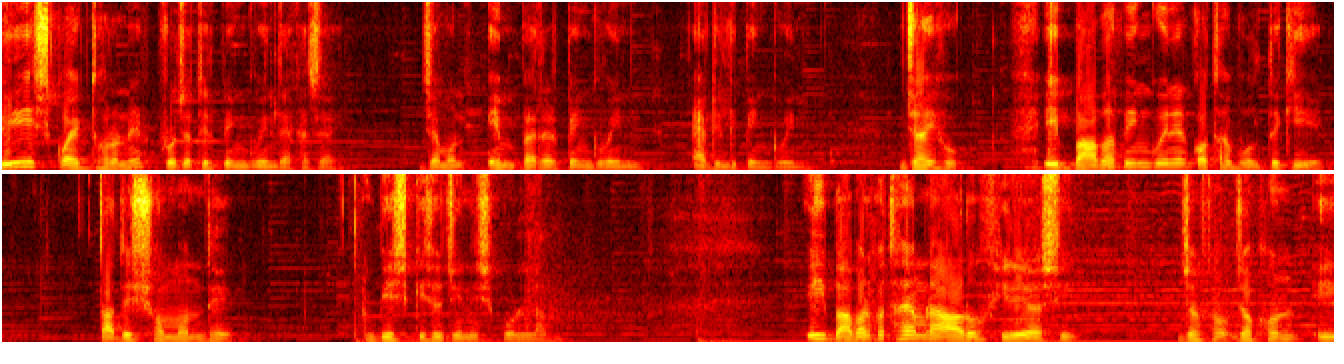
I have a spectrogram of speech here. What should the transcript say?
বেশ কয়েক ধরনের প্রজাতির পেঙ্গুইন দেখা যায়, যেমন এম্পায়ার পেঙ্গুইন, অ্যাডিলি পেঙ্গুইন। যাই হোক, এই বাবা পেঙ্গুইনের কথা বলতে গিয়ে তাদের সম্বন্ধে বেশ কিছু জিনিস বললাম। এই বাবার কথায় আমরা আরও ফিরে আসি যখন এই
